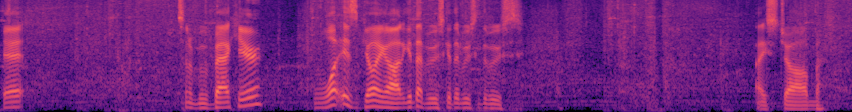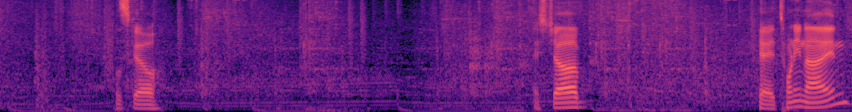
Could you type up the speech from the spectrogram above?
Okay. Just going to move back here. What is going on? Get that boost. Get that boost. Get the boost. Nice job. Let's go. Nice job. Okay, 29.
